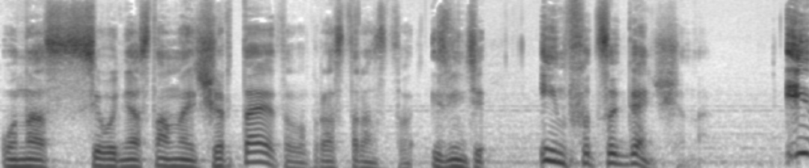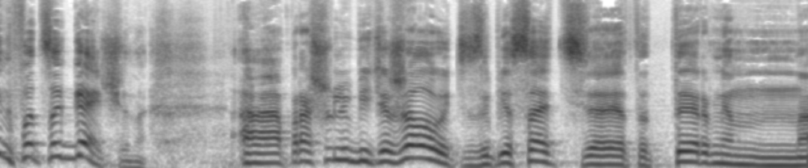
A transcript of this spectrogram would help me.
у нас сегодня основная черта этого пространства, извините, инфо-цыганщина. Инфо-цыганщина. А, прошу любить и жаловать, записать э, этот термин на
